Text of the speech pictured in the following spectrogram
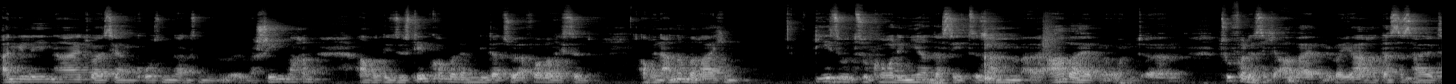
Angelegenheit, weil es ja im Großen und Ganzen äh, Maschinen machen. Aber die Systemkomponenten, die dazu erforderlich sind, auch in anderen Bereichen, die so zu koordinieren, dass sie zusammen äh, arbeiten und ähm, zuverlässig arbeiten über Jahre, das ist halt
